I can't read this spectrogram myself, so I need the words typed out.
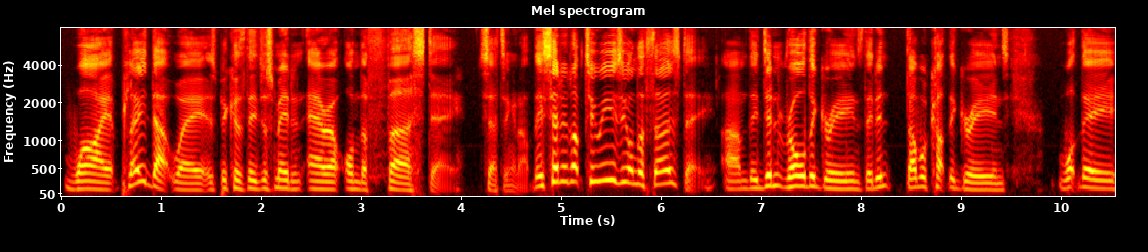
why it played that way is because they just made an error on the first day setting it up. They set it up too easy on the Thursday. Um, they didn't roll the greens, they didn't double cut the greens. What they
